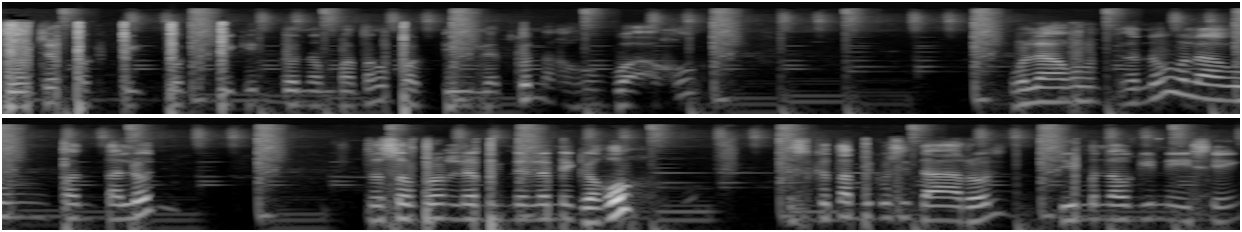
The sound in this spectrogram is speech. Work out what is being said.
Pucha, pag, pag pikit ko ng mata ko, pag dilat ko, nakahuba ako. Wala akong, ano, wala akong pantalon. So, sobrang lamig na lamig ako. Tapos katabi ko si Darren, di man ako ginising.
